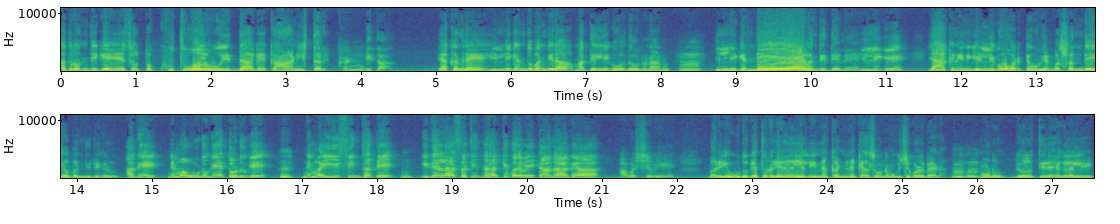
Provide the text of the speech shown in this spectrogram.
ಅದರೊಂದಿಗೆ ಸ್ವಲ್ಪ ಕುತೂಹಲವು ಇದ್ದಾಗೆ ಕಾಣಿಸ್ತಾರೆ ಖಂಡಿತ. ಯಾಕಂದ್ರೆ ಇಲ್ಲಿಗೆಂದು ಬಂದಿರ? ಮತ್ತೆಲ್ಲಿಗೆ ಹೋದವನು ನಾನು. ಇಲ್ಲಿಗೆಂದೇ ಬಂದಿದ್ದೇನೆ. ಇಲ್ಲಿಗೆ? ಯಾಕೆ ನಿನಗೆ ಎಲ್ಲಿಗೋ ಹೊರಟವರು ಎಂಬ ಸಂದೇಹ ಬಂದಿದೆ ಹೇಳು. ಅದೇ ನಿಮ್ಮ ಉಡುಗೆ ತೊಡುಗೆ ನಿಮ್ಮ ಈ ಸಿದ್ಧತೆ ಇದೆಲ್ಲ ಸತಿಗ್ರಹಕ್ಕೆ ಬರಬೇಕಾದಾಗ ಅವಶ್ಯವೇ? ಬರೀ ಉಡುಗೆ ತೊಡುಗೆಗಳಲ್ಲಿ ನಿನ್ನ ಕಣ್ಣಿನ ಕೆಲಸವನ್ನು ಮುಗಿಸಿಕೊಳ್ಳಬೇಡ. ನೋಡು ಜೋಲುತ್ತಿದೆ ಹೆಗಲಲ್ಲಿ.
